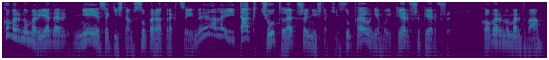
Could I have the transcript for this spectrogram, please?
Cover numer jeden nie jest jakiś tam super atrakcyjny, ale i tak ciut lepszy niż taki zupełnie mój pierwszy pierwszy. Cover numer dwa,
